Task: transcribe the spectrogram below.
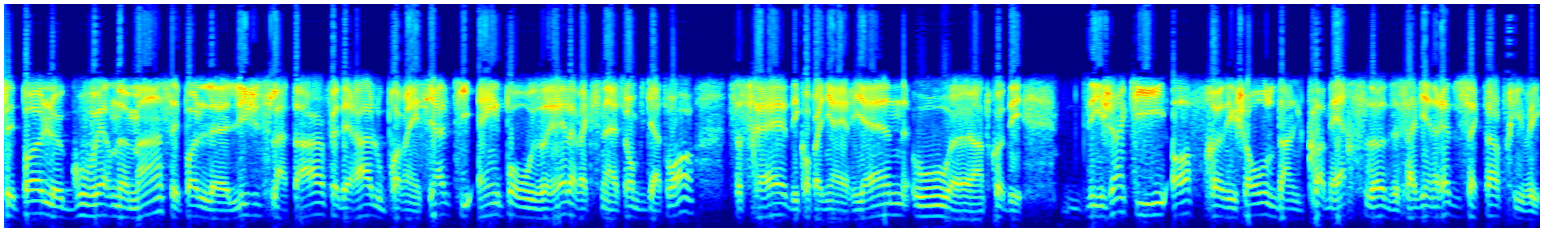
c'est pas le gouvernement, c'est pas le législateur fédéral ou provincial qui imposerait la vaccination obligatoire. Ce serait des compagnies aériennes ou euh, en tout cas des des gens qui offrent des choses dans le commerce. Là, ça viendrait du secteur privé.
